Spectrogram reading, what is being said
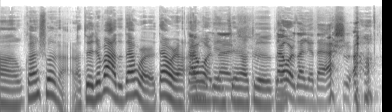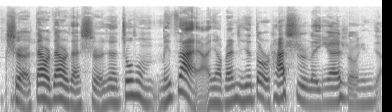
嗯，我刚才说到哪儿了？对，这袜子待会儿待会儿让会儿给你介绍。对对对，待会儿再给大家试啊。是待会儿待会儿再试。现在周总没在啊，要不然这些都是他试的，应该是我跟你讲。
